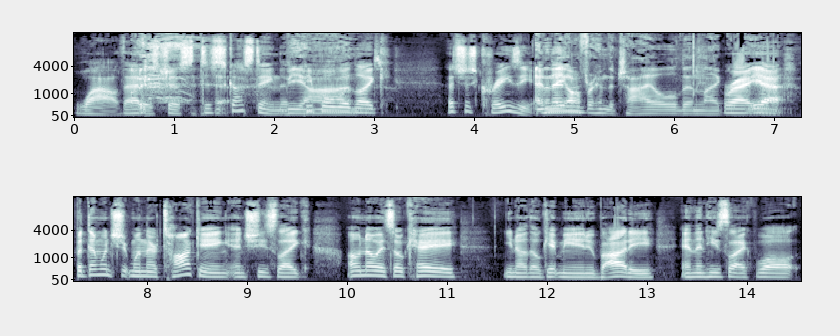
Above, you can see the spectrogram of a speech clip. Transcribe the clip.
wow that is just disgusting that people would like that's just crazy and, then, they offer him the child and like Right, yeah. But then when she, when they're talking and she's like, "Oh no, it's okay." You know, they'll get me a new body. And then he's like, "Well,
